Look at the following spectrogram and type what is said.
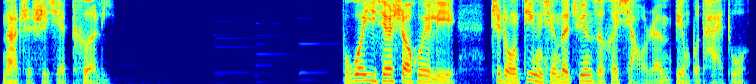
那只是些特例。不过一些社会里这种定型的君子和小人并不太多，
